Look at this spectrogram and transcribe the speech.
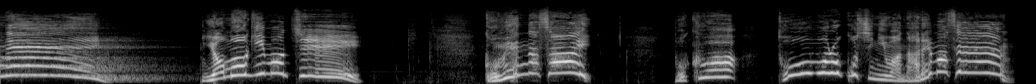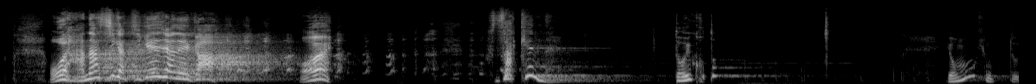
ーネーム。よもぎ餅ごめんなさい。僕は、トウモロコシにはなれません。おい、話がちげえじゃねえか。おい。ふざけんなよ。どういうこと？よもぎ、ど、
